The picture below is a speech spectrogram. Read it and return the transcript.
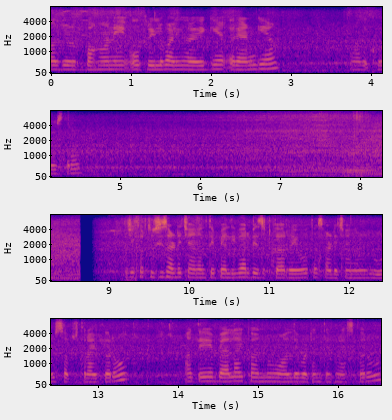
ਔਰ ਜੋ ਬਾਹਾਂ ਨੇ ਉਹ ਫਰਿੱਲ ਵਾਲੀਆਂ ਰਹੇਗੀਆਂ ਰਹਿਣਗੀਆਂ। ਆ ਦੇਖੋ ਇਸ ਤਰ੍ਹਾਂ। ਜੇਕਰ ਤੁਸੀਂ ਸਾਡੇ ਚੈਨਲ ਤੇ ਪਹਿਲੀ ਵਾਰ ਵਿਜ਼ਿਟ ਕਰ ਰਹੇ ਹੋ, ਤਾਂ ਸਾਡੇ ਚੈਨਲ ਨੂੰ ਜ਼ਰੂਰ ਸਬਸਕ੍ਰਾਈਬ ਕਰੋ ਅਤੇ ਬੈਲ ਆਈਕਨ ਨੂੰ ਆਲ ਦੇ ਬਟਨ ਤੇ ਪ੍ਰੈਸ ਕਰੋ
